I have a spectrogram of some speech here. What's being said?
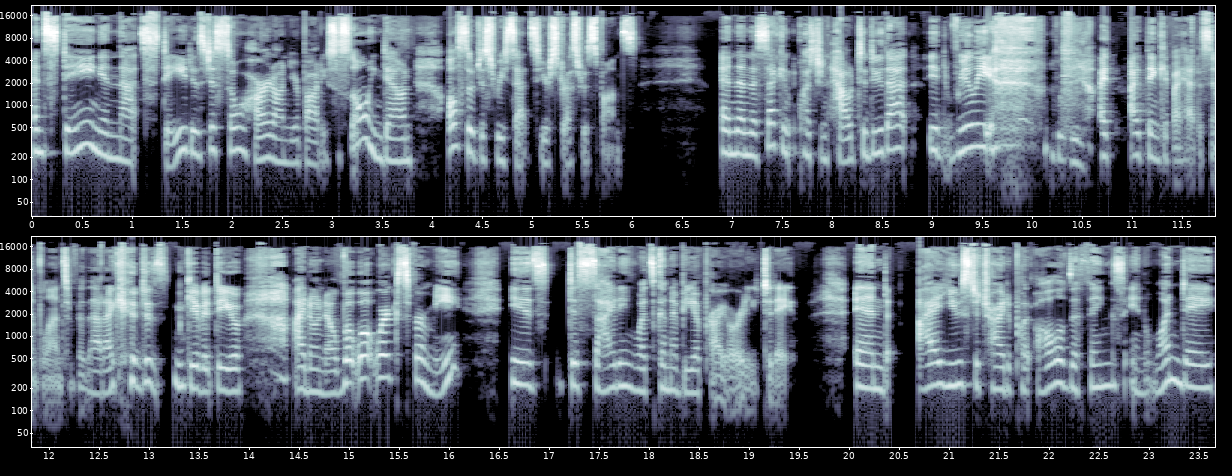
And staying in that state is just so hard on your body. So slowing down also just resets your stress response. And then the second question how to do that? It really mm-hmm. I, I think if i had a simple answer for that i could just give it to you. I don't know. But what works for me is deciding what's going to be a priority today. And I used to try to put all of the things in one day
